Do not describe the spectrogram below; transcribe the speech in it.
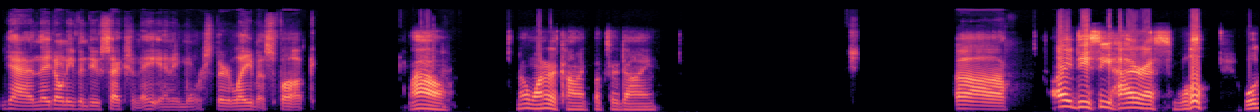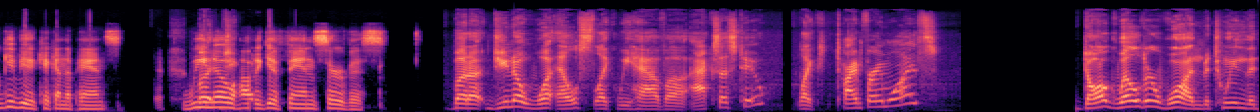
Yeah, and they don't even do Section Eight anymore, so they're lame as fuck. Wow, no wonder the comic books are dying. Uh, all right, DC, hire us. We'll we'll give you a kick in the pants. We know how to give fans service. But uh, do you know what else like we have uh, access to, like time frame wise? Dog Welder one between the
